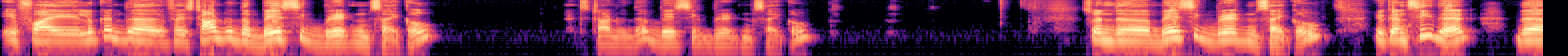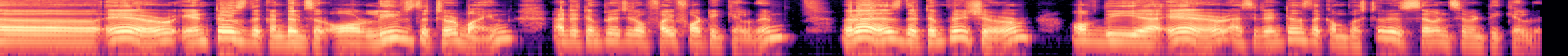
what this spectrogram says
if I look at the, if I start with the basic Brayton cycle, let us start with the basic Brayton cycle. So, in the basic Brayton cycle, you can see that the air enters the condenser or leaves the turbine at a temperature of 540 Kelvin, whereas the temperature of the uh, air as it enters the combustor is 770 Kelvin.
